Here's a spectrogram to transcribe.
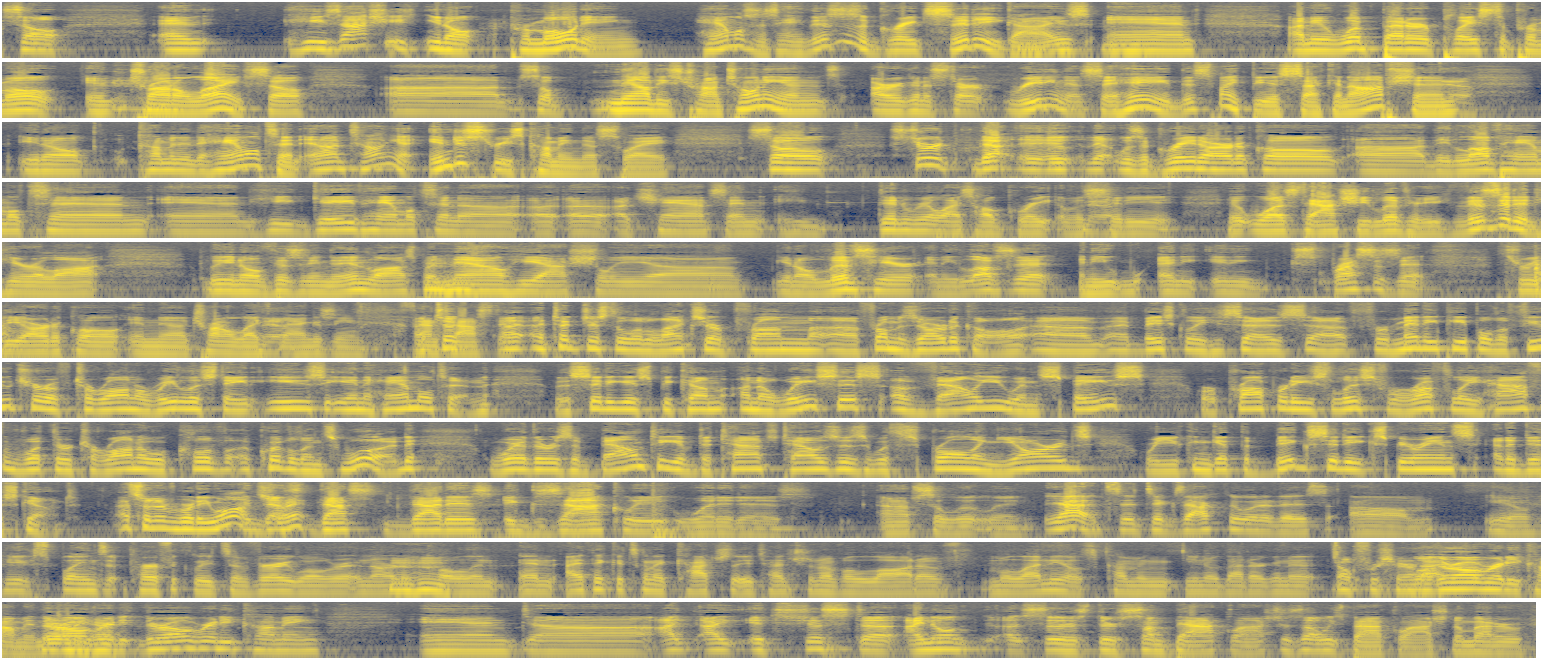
So, and he's actually, you know, promoting Hamilton, saying this is a great city, guys, and I mean, what better place to promote in Toronto life? So. Um, so now these Torontonians are going to start reading this, say, "Hey, this might be a second option." Yeah. You know, coming into Hamilton, and I'm telling you, industry's coming this way. So, Stuart, that it, that was a great article. Uh, they love Hamilton, and he gave Hamilton a, a, a chance, and he didn't realize how great of a Yeah. city it was to actually live here. He visited here a lot, you know, visiting the in-laws, but now he actually, uh, you know, lives here and he loves it, and he and he, and he expresses it through the article in uh, Toronto Life Yeah. magazine. I took- Fantastic. I, I took just a little excerpt from uh, from his article. Um, uh, basically, he says, uh, "For many people, the future of Toronto real estate is in Hamilton. The city has become an oasis of value and space, where properties list for roughly half of what their Toronto equiv- equivalents would. Where there is a bounty of detached houses with sprawling yards, where you can get the big city experience at a discount. That's what everybody wants, that's, right? that's that is exactly what it is. Absolutely. Yeah, it's it's exactly what it is. Um, you know, he explains it perfectly. It's a very well written Mm-hmm. article, and, and I think it's going to catch the attention of a lot of millennials coming. You know, that are going to. oh, for sure. Well, they're already coming. They're They're already already they're already coming, and uh, I, I it's just uh, I know uh, so there's there's some backlash. There's always backlash, no matter.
